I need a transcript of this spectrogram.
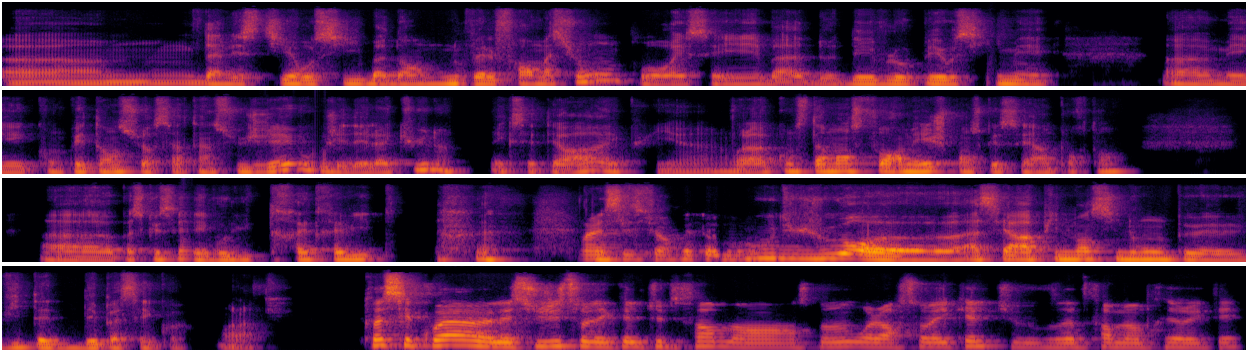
Euh, d'investir aussi bah, dans de nouvelles formations pour essayer bah, de développer aussi mes, euh, mes compétences sur certains sujets où j'ai des lacunes, etc. Et puis euh, voilà, constamment se former, je pense que c'est important. parce que ça évolue très très vite. Ouais, c'est sûr. Au bout du jour, assez rapidement, sinon on peut vite être dépassé. Quoi. Voilà. Toi, c'est quoi les sujets sur lesquels tu te formes en ce moment ou alors sur lesquels tu voudrais te former en priorité?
